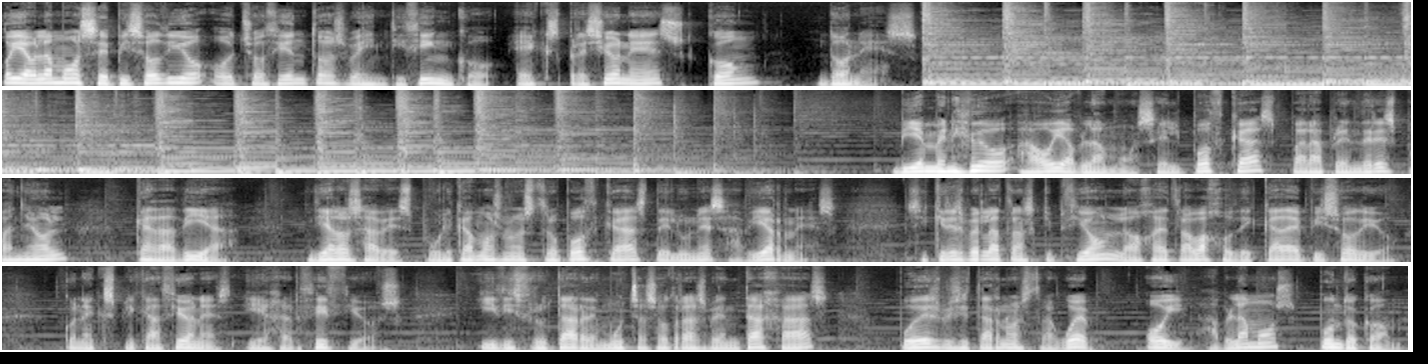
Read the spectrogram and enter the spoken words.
Hoy hablamos episodio 825, expresiones con dones. Bienvenido a Hoy Hablamos, el podcast para aprender español cada día. Ya lo sabes, publicamos nuestro podcast de lunes a viernes. Si quieres ver la transcripción, la hoja de trabajo de cada episodio, con explicaciones y ejercicios, y disfrutar de muchas otras ventajas, puedes visitar nuestra web hoyhablamos.com.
